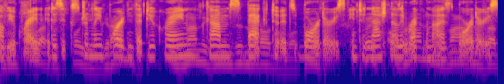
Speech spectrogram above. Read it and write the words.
of Ukraine. It is extremely important that Ukraine comes back to its borders, internationally recognized borders.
